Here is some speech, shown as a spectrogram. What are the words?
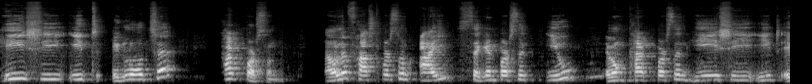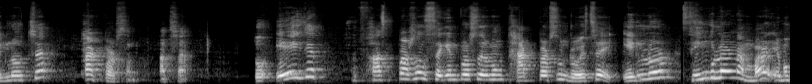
হি সি ইট এগুলো হচ্ছে থার্ড পার্সন তাহলে first person I second person you এবং third person he she it এগুলো হচ্ছে থার্ড পার্সন আচ্ছা তো এই যে ফার্স্ট পার্সন সেকেন্ড পার্সন এবং থার্ড পার্সন রয়েছে, এগুলোর সিঙ্গুলার নাম্বার এবং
